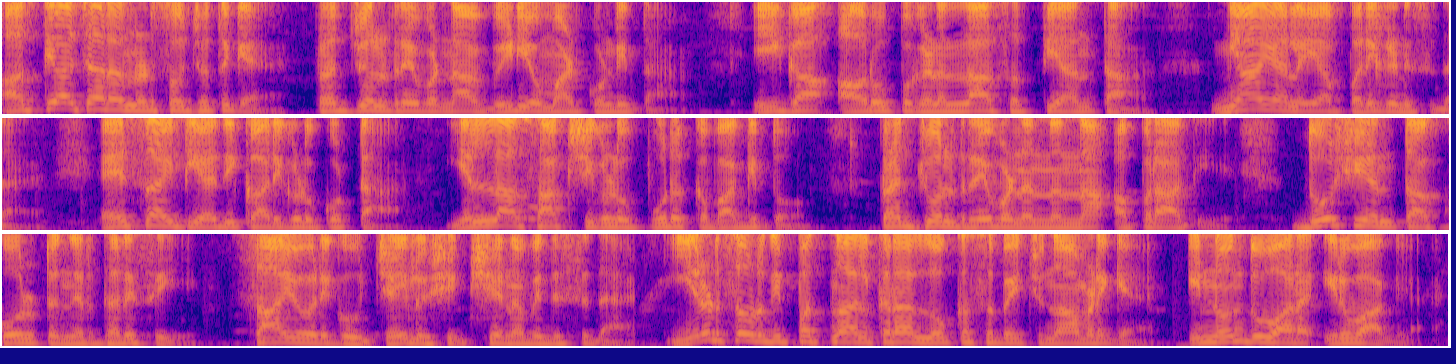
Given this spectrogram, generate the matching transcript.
ಅತ್ಯಾಚಾರ ನಡೆಸೋ ಜೊತೆಗೆ ಪ್ರಜ್ವಲ್ ರೇವಣ್ಣ ವಿಡಿಯೋ ಮಾಡಿಕೊಂಡಿದ್ದ. ಈಗ ಆರೋಪಗಳೆಲ್ಲ ಸತ್ಯ ಅಂತ ನ್ಯಾಯಾಲಯ ಪರಿಗಣಿಸಿದೆ. ಎಸ್ಐಟಿ ಅಧಿಕಾರಿಗಳು ಕೊಟ್ಟ ಎಲ್ಲಾ ಸಾಕ್ಷಿಗಳು ಪೂರಕವಾಗಿದ್ದು, ಪ್ರಜ್ವಲ್ ರೇವಣ್ಣನನ್ನ ಅಪರಾಧಿ ದೋಷಿ ಅಂತ ಕೋರ್ಟ್ ನಿರ್ಧರಿಸಿ ಸಾಯೋರಿಗೂ ಜೈಲು ಶಿಕ್ಷೆಯನ್ನು ವಿಧಿಸಿದೆ. ಎರಡ್ ಸಾವಿರದ ಇಪ್ಪತ್ನಾಲ್ಕರ ಲೋಕಸಭೆ ಚುನಾವಣೆಗೆ ಇನ್ನೊಂದು ವಾರ ಇರುವಾಗಲೇ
